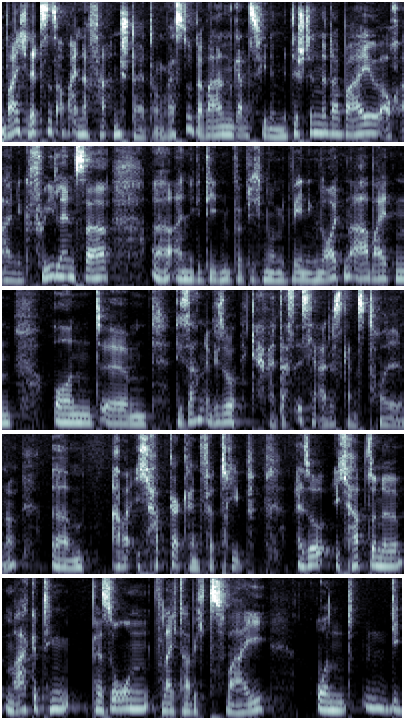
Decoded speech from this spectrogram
Nun war ich letztens auf einer Veranstaltung, weißt du, da waren ganz viele Mittelstände dabei, auch einige Freelancer, äh, einige, die wirklich nur mit wenigen Leuten arbeiten. Und ähm, die sagen irgendwie so, ja, das ist ja alles ganz toll, ne? Ähm, aber ich habe gar keinen Vertrieb. Also ich habe so eine Marketingperson, vielleicht habe ich zwei. Und die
